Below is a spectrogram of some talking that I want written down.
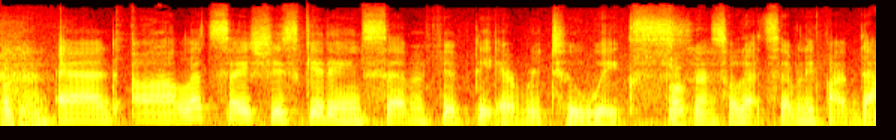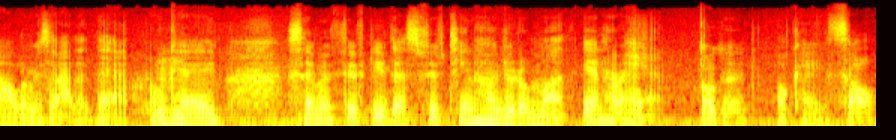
Okay. And uh, let's say she's getting 750 every two weeks. Okay. Mm-hmm. So that's 75 dollars out of that. Okay. 750. That's 1500 a month in her hand. Okay. Okay. So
